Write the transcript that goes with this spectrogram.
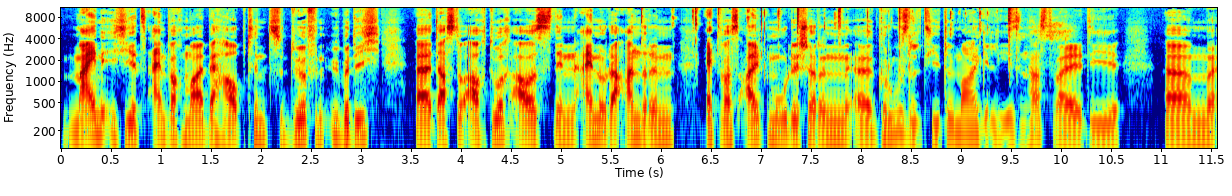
meine ich jetzt einfach mal behaupten zu dürfen über dich, äh, dass du auch durchaus den ein oder anderen etwas altmodischeren äh, Gruseltitel mal gelesen hast, weil die, ähm,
